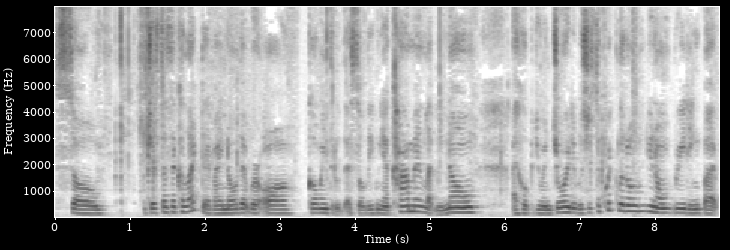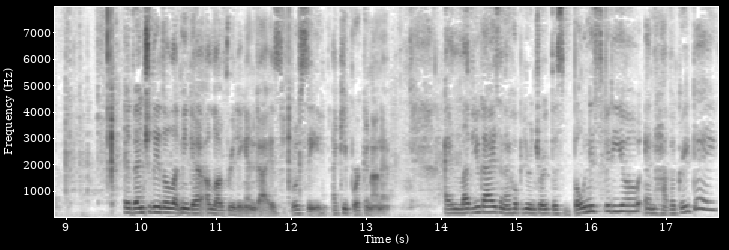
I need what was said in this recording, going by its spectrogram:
So just as a collective, I know that we're all going through this. So leave me a comment, let me know. I hope you enjoyed. It was just a quick little, you know, reading, but Eventually, they'll let me get a love reading in, guys. We'll see. I keep working on it. I love you guys, and I hope you enjoyed this bonus video, and have a great day.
